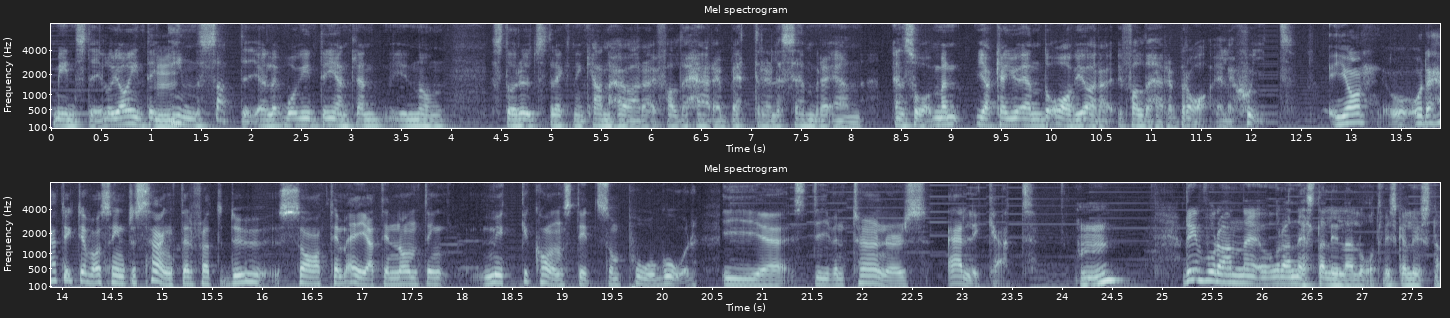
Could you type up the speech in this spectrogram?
min stil och jag är inte Mm. insatt i, eller och inte egentligen i någon större utsträckning kan höra ifall det här är bättre eller sämre än, än så. Men jag kan ju ändå avgöra ifall det här är bra eller skit. Ja, och, det här tyckte jag var så intressant därför att du sa till mig att det är någonting mycket konstigt som pågår i eh, Steven Turners Alley Cat. Mm. Det är våran, eh, våran nästa lilla låt vi ska lyssna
